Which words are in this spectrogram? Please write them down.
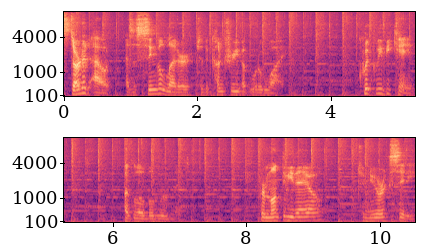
started out as a single letter to the country of Uruguay quickly became a global movement. From Montevideo to New York City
